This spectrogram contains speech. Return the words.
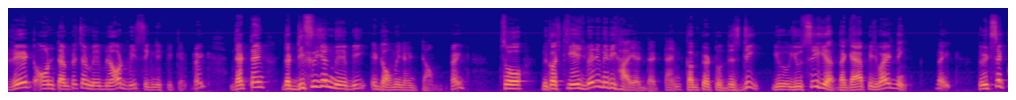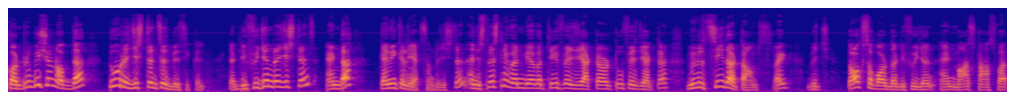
rate on temperature may not be significant right that time the diffusion may be a dominant term right. So, because k is very very high at that time compared to this d you, you see here the gap is widening right. So, it is a contribution of the two resistances basically the diffusion resistance and the chemical reaction resistance and especially when we have a 3 phase reactor or 2 phase reactor we will see the terms right which talks about the diffusion and mass transfer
